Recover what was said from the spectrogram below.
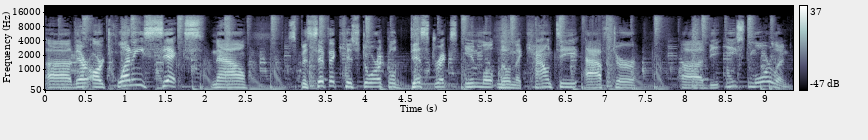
uh, there are 26 now specific historical districts in Multnomah County after uh, the Eastmoreland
